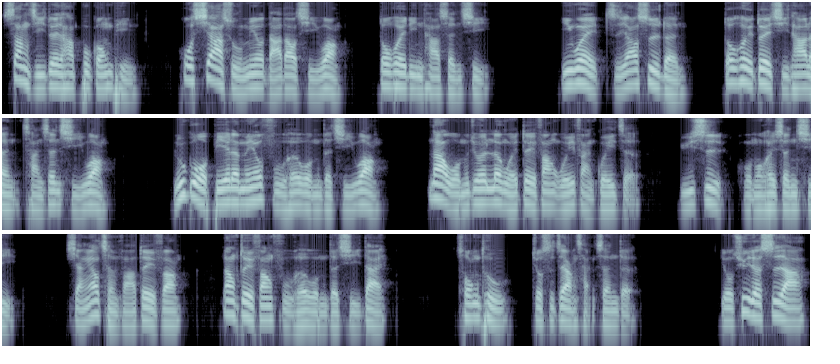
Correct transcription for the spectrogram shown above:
上级对他不公平，或下属没有达到期望，都会令他生气，因为只要是人都会对其他人产生期望。如果别人没有符合我们的期望，那我们就会认为对方违反规则，于是我们会生气，想要惩罚对方，让对方符合我们的期待。冲突就是这样产生的。有趣的是啊，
